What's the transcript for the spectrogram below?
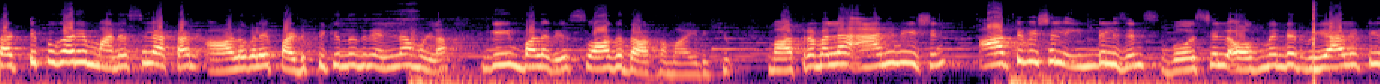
തട്ടിപ്പുകാരെ മനസ്സിലാക്കാൻ ആളുകളെ പഠിപ്പിക്കുന്നതിനെല്ലാമുള്ള ഗെയിം വളരെ സ്വാഗതാർഹമായിരിക്കും. മാത്രമല്ല animation artificial intelligence virtual augmented reality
